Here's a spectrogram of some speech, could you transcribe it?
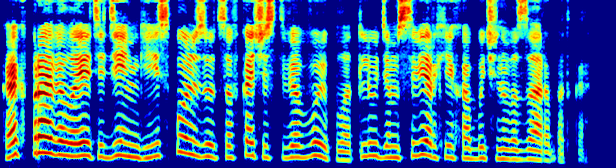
Как правило, эти деньги используются в качестве выплат людям сверх их обычного заработка,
